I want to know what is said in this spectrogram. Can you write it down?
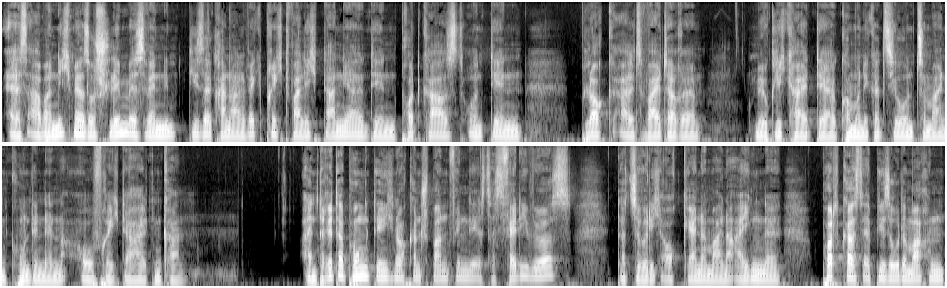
es aber nicht mehr so schlimm ist, wenn dieser Kanal wegbricht, weil ich dann ja den Podcast und den Blog als weitere Möglichkeit der Kommunikation zu meinen Kundinnen aufrechterhalten kann. Ein dritter Punkt, den ich noch ganz spannend finde, ist das Fediverse. Dazu würde ich auch gerne mal eine eigene Podcast-Episode machen.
